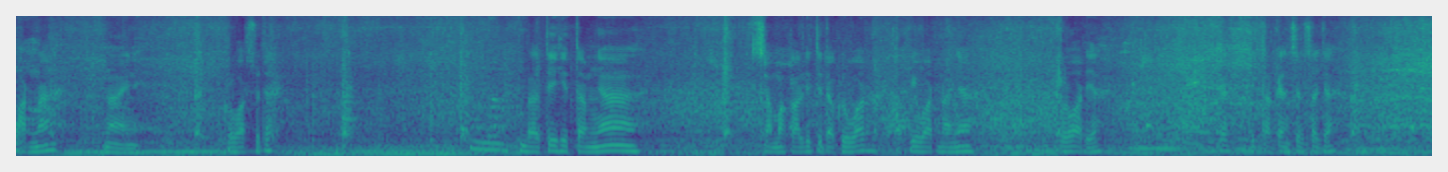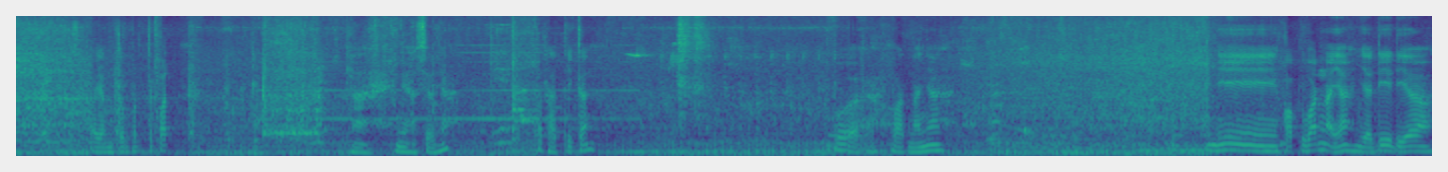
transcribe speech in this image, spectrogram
warna nah ini keluar sudah. Hmm, berarti hitamnya sama kali tidak keluar tapi warnanya keluar ya oke kita cancel saja. Supaya untuk percepat nah ini hasilnya. Perhatikan. Wah warnanya. Ini kopi warna ya. Jadi dia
